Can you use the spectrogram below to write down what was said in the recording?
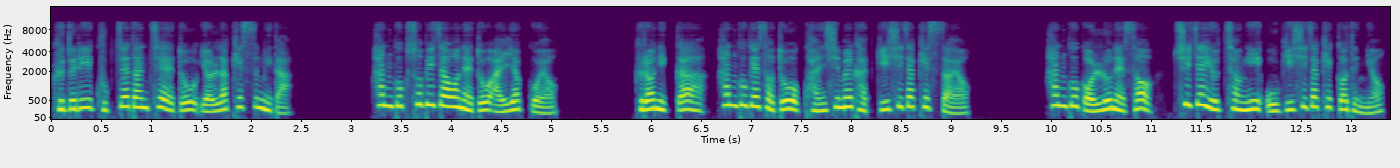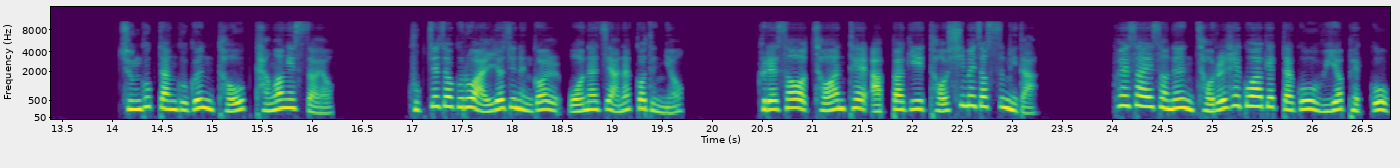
그들이 국제단체에도 연락했습니다. 한국 소비자원에도 알렸고요. 그러니까 한국에서도 관심을 갖기 시작했어요. 한국 언론에서 취재 요청이 오기 시작했거든요. 중국 당국은 더욱 당황했어요. 국제적으로 알려지는 걸 원하지 않았거든요. 그래서 저한테 압박이 더 심해졌습니다. 회사에서는 저를 해고하겠다고 위협했고,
